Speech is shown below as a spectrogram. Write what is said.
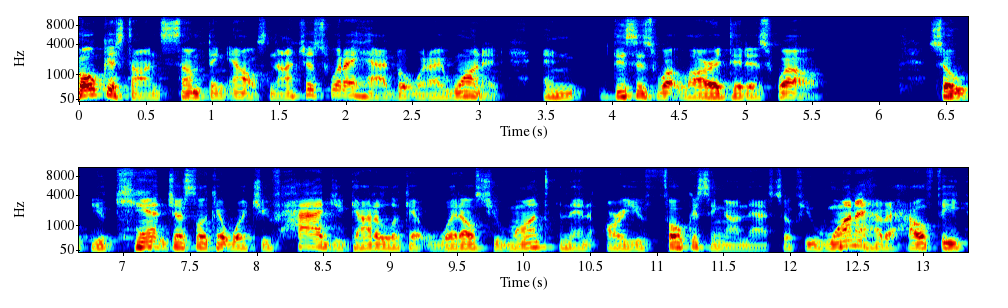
focused on something else, not just what I had, but what I wanted. And this is what Laura did as well. So you can't just look at what you've had, you got to look at what else you want. And then are you focusing on that? So if you want to have a healthy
